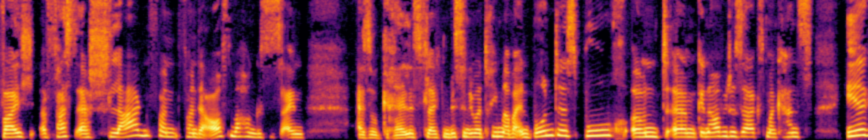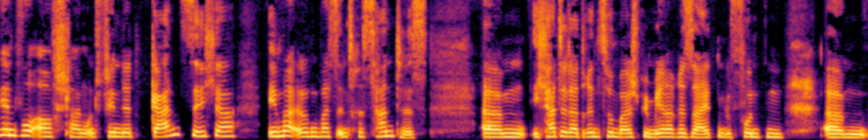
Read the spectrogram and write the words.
war ich fast erschlagen von, von der Aufmachung. Es ist ein, also grell ist vielleicht ein bisschen übertrieben, aber ein buntes Buch und ähm, genau wie du sagst, man kann es irgendwo aufschlagen und findet ganz sicher immer irgendwas Interessantes. Ähm, ich hatte da drin zum Beispiel mehrere Seiten gefunden, ähm,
